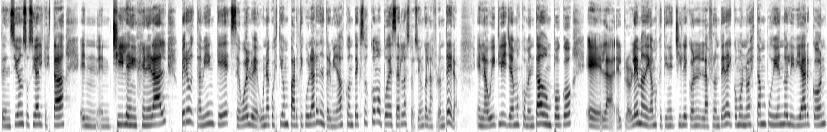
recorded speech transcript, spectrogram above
tensión social que está en, Chile en general, pero también que se vuelve una cuestión particular en determinados contextos, como puede ser la situación con la frontera. En la Weekly ya hemos comentado un poco eh, el problema, digamos, que tiene Chile con la frontera y cómo no están pudiendo lidiar con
